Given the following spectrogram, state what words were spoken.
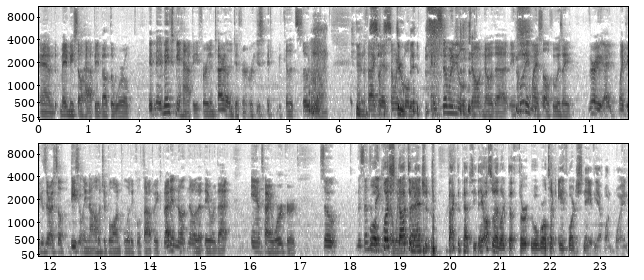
and made me so happy about the world, it, it makes me happy for an entirely different reason because it's so dumb. And the fact So that so many people and so many people don't know that, including myself, who is a very I like to consider myself decently knowledgeable on political topics, but I did not know that they were that anti-worker. So the sense Well, that they plus, get away not with to that, mention, back to Pepsi, they also had like the third, the world's like eighth largest navy at one point.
